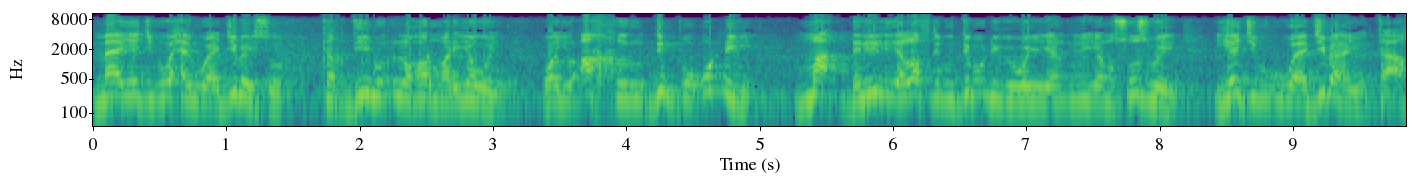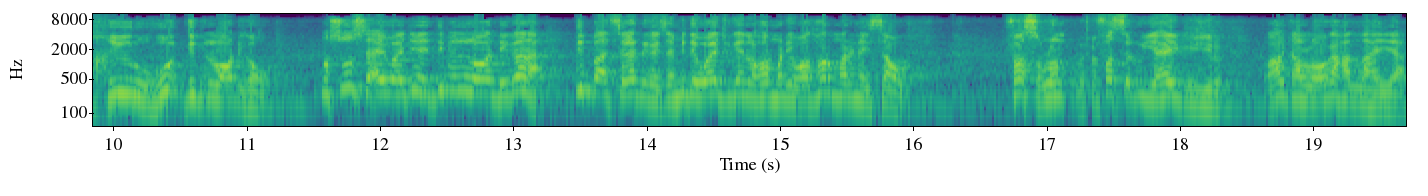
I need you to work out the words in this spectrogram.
maa yajibu waxay waajibayso taqdiimu in la hormariyo wey wa dibbuu u dhigi ma daliil iyo lafdi buu dib u dhigi wey iyo nusuus wey yajibu uu waajibayo taakhiiruhu dib in loo dhigo nusuusta ay waajibaysa dib in loo dhigana dib baad isaga dhigaysaa midda waajibka in la hormariyo waad hormarinaysaa faslun wuxuu fasal u yahay buu yidhi halkan looga hadlahayaa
